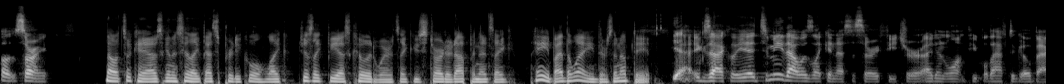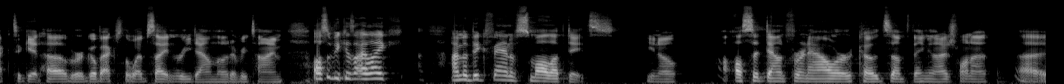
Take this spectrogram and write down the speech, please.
Oh, sorry. No, it's okay. I was gonna say like that's pretty cool. Like just like VS Code, where it's like you start it up and it's like, hey, by the way, there's an update. Yeah, exactly. to me, that was like a necessary feature. I didn't want people to have to go back to GitHub or go back to the website and re-download every time. Also, because I like, I'm a big fan of small updates. You know, I'll sit down for an hour, code something, and I just want to uh,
